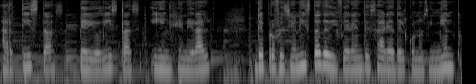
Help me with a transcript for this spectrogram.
artistas, periodistas y en general de profesionistas de diferentes áreas del conocimiento.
